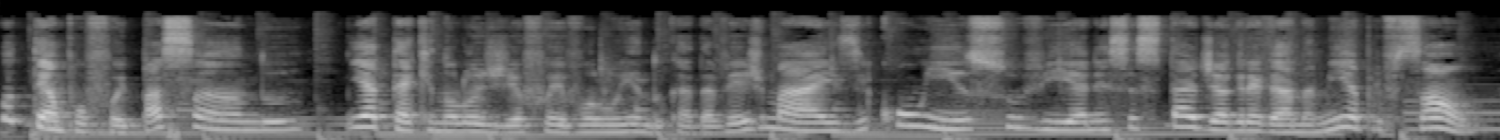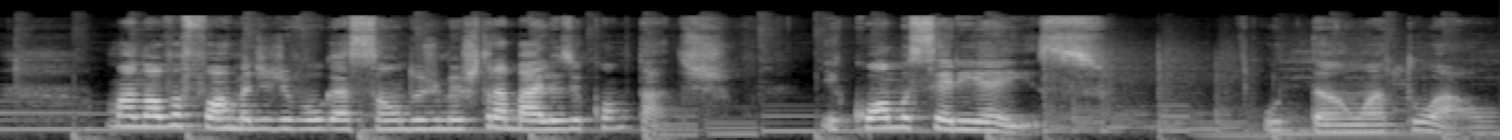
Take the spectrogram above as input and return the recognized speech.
O tempo foi passando e a tecnologia foi evoluindo cada vez mais, e com isso vi a necessidade de agregar na minha profissão uma nova forma de divulgação dos meus trabalhos e contatos. E como seria isso? O tão atual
